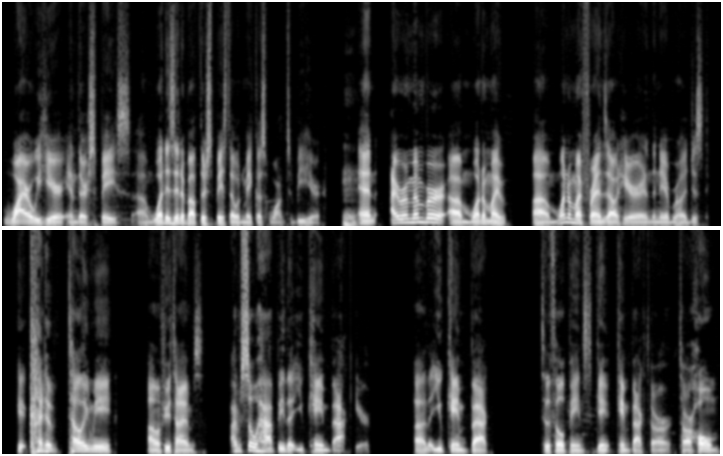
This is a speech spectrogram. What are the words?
why are we here in their space? Um, what is it about their space that would make us want to be here? Mm. And I remember um, one of my um, one of my friends out here in the neighborhood just kind of telling me um, a few times, "I'm so happy that you came back here." Uh, that you came back to the Philippines, came back to our to our home.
